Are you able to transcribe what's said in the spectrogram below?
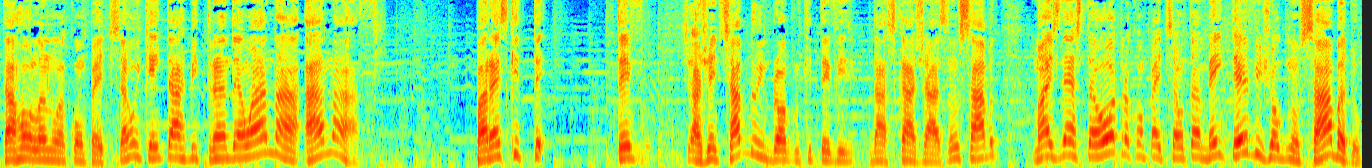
tá rolando uma competição e quem tá arbitrando é uma ANA- a ANAF. Parece que te- teve. A gente sabe do imbróglio que teve das Cajás no sábado, mas nesta outra competição também teve jogo no sábado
